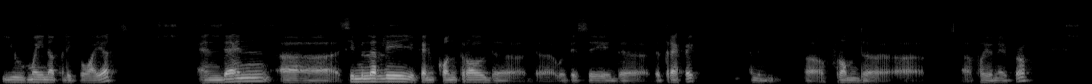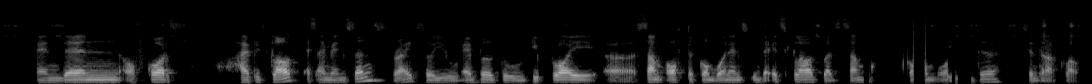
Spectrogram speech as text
you may not require. And then uh, similarly you can control the, the what they say the the traffic i mean uh, from the uh, for your network. And then of course hybrid cloud, as I mentioned, right? So you able to deploy uh, some of the components in the edge cloud, but some in the central cloud.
